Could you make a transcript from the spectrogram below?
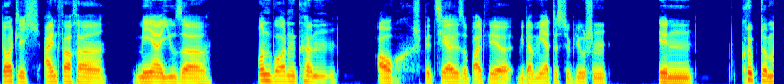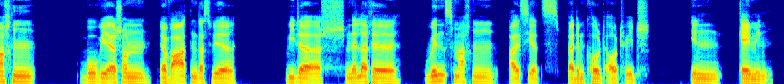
deutlich einfacher mehr User onboarden können, auch speziell sobald wir wieder mehr Distribution in Krypto machen, wo wir schon erwarten, dass wir wieder schnellere Wins machen als jetzt bei dem Cold Outreach in Gaming.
